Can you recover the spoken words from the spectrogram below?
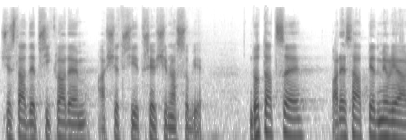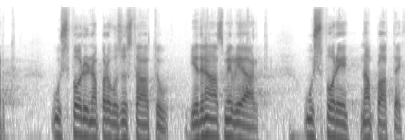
že stát jde příkladem a šetří především na sobě. Dotace 55 miliard, úspory na provozu státu 11 miliard, úspory na platech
